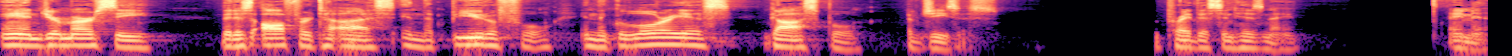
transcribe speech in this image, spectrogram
and your mercy that is offered to us in the beautiful, in the glorious gospel of Jesus. We pray this in his name. Amen.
